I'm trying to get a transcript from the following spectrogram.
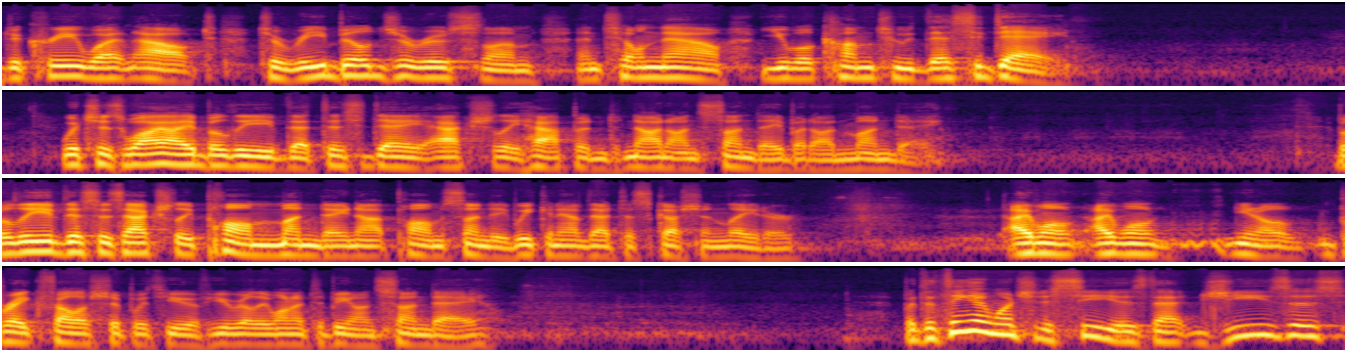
decree went out to rebuild Jerusalem until now, you will come to this day which is why I believe that this day actually happened not on Sunday, but on Monday. Believe this is actually Palm Monday, not Palm Sunday. We can have that discussion later. I won't, I won't, you know, break fellowship with you if you really want it to be on Sunday. But the thing I want you to see is that Jesus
